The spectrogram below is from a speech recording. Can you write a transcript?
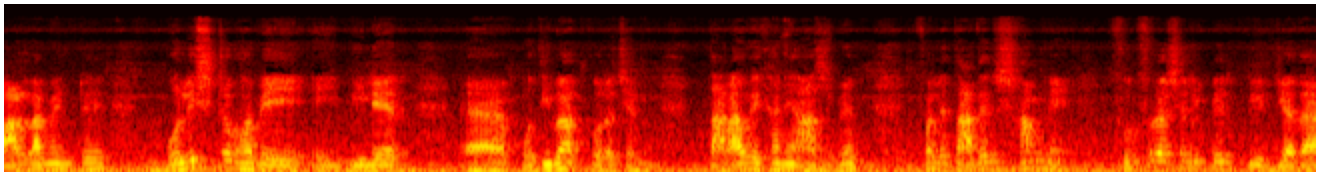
পার্লামেন্টে বলিষ্ঠভাবে এই বিলের প্রতিবাদ করেছেন, তারাও এখানে আসবেন। ফলে তাদের সামনে ফুরফুরা শরীফের পীরজাদা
